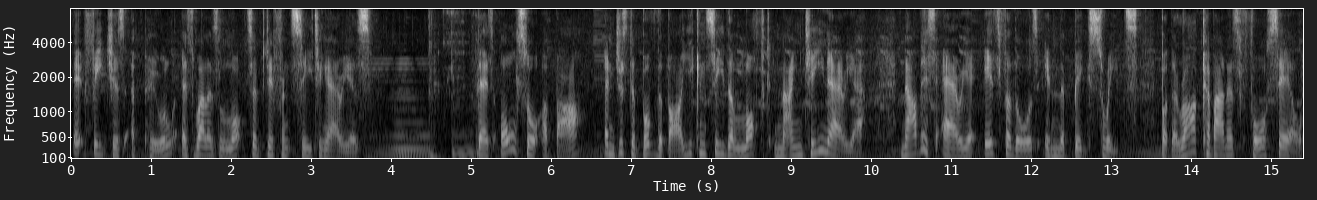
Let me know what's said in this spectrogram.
It features a pool as well as lots of different seating areas. There's also a bar and just above the bar you can see the Loft 19 area. Now this area is for those in the big suites, but there are cabanas for sale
